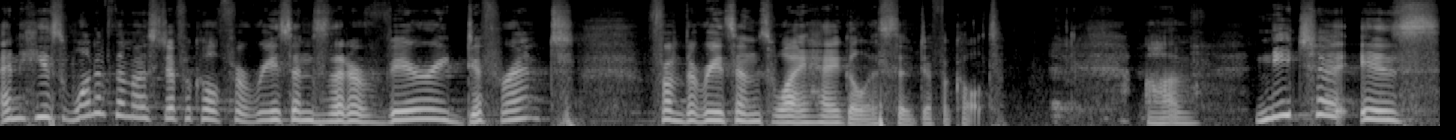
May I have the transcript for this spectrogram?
And he's one of the most difficult for reasons that are very different from the reasons why Hegel is so difficult. Um, Nietzsche is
